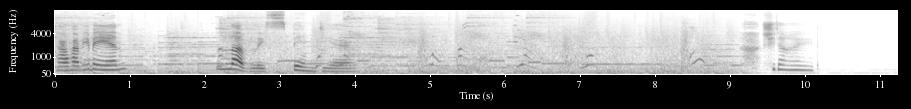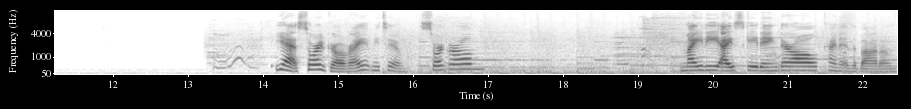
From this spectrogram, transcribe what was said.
How have you been? Lovely spin, dear. She died. Yeah, Sword Girl, right? Me too. Sword Girl. Mighty, Ice Skating. They're all kind of in the bottom.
